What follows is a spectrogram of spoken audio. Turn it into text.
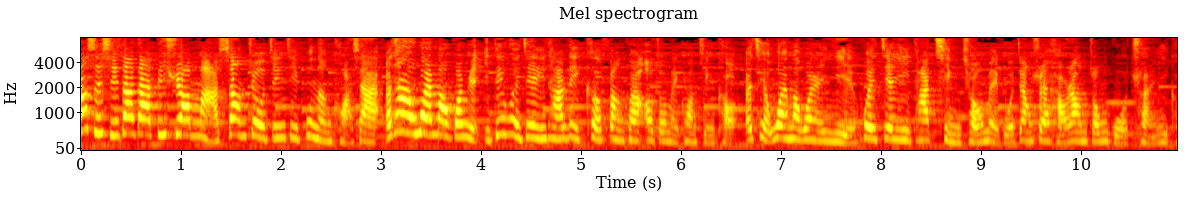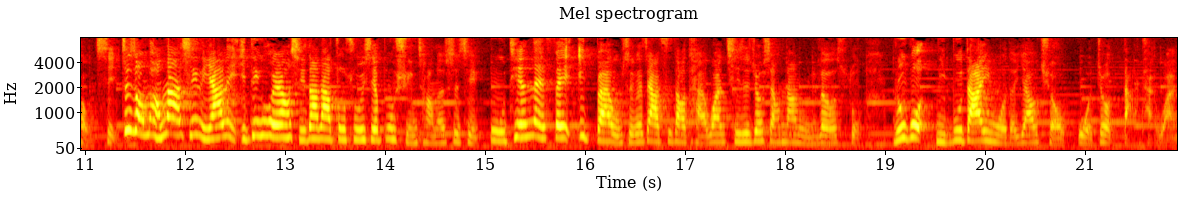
当时习大大必须要马上救经济，不能垮下来，而他的外贸官员一定会建议他立刻放宽澳洲煤矿进口，而且外贸官员也会建议他请求美国降税，好让中国喘一口气。这种庞大的心理压力一定会让习大大做出一些不寻常的事情。五天内飞一百五十个架次到台湾，其实就相当于勒索。如果你不答应我的要求，我就打台湾。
